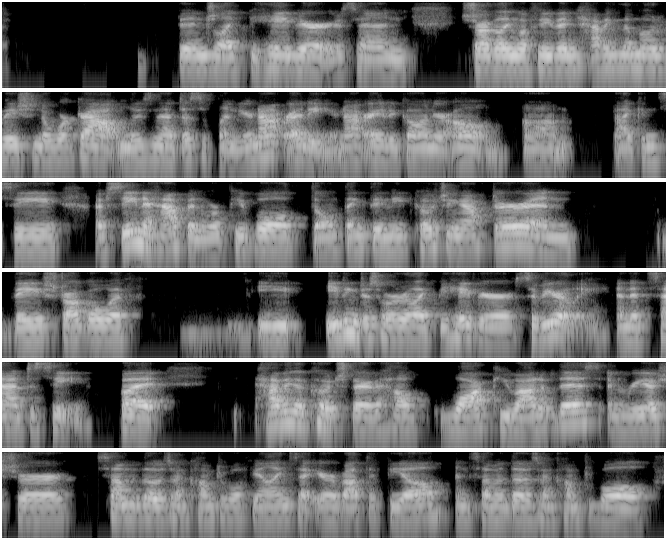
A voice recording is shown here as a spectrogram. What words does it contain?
binge like behaviors and struggling with even having the motivation to work out and losing that discipline, you're not ready. You're not ready to go on your own. Um, I can see, I've seen it happen where people don't think they need coaching after and they struggle with eat, eating disorder like behavior severely. And it's sad to see. But having a coach there to help walk you out of this and reassure some of those uncomfortable feelings that you're about to feel and some of those uncomfortable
